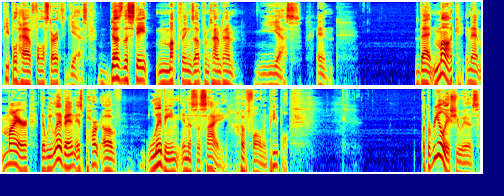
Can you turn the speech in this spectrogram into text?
people have false starts? Yes. Does the state muck things up from time to time? Yes. And that muck and that mire that we live in is part of living in a society of fallen people. But the real issue is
